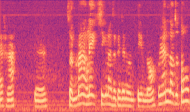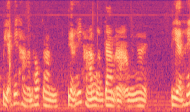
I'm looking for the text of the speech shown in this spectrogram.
นะคะนะ ส่วนมากเลขชี้กำลังจะเป็นจำนวนเต็มเนาะเพราะฉะนั้นเราจะต้องเปลี่ยนให้ฐานเท่ากัน เปลี่ยนให้ฐานเหมือนกันอ่าง่ายๆเปลี่ยนให้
